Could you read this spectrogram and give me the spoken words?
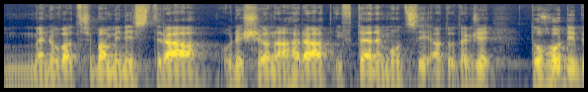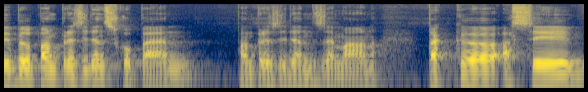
jmenovat třeba ministra, odešel na hrad i v té nemoci a to. Takže toho, kdyby byl pan prezident schopen, pan prezident Zeman, tak eh, asi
